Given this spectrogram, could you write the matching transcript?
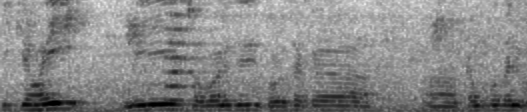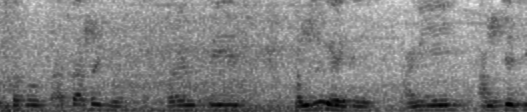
की केव्हाही मी स्वभावाने तरी थोडासा क कमकुवत आणि घुसापवत असं असायचं. पण ते समजून घ्यायचे. आणि आमच्याशी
